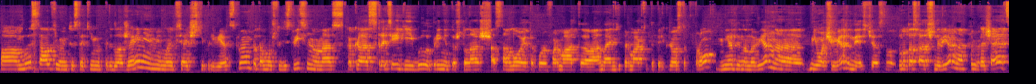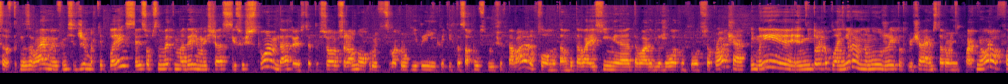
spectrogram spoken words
А, мы сталкиваемся с такими предложениями, мы их всячески приветствуем, потому что действительно у нас как раз стратегии было принято, что наш основной такой формат а, онлайн-гипермаркета «Перекресток Про» медленно, но верно, не очень медленно, если честно, но достаточно верно превращается в так называемый FMCG Marketplace. И, собственно, в этой модели мы сейчас и существуем, да, то есть это все все равно крутится вокруг еды и каких-то сопутствующих товаров, словно там бытовая химия, товары для животных и вот все прочее. И мы не только планируем, но мы уже и подключаем сторонних партнеров партнеров, э,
